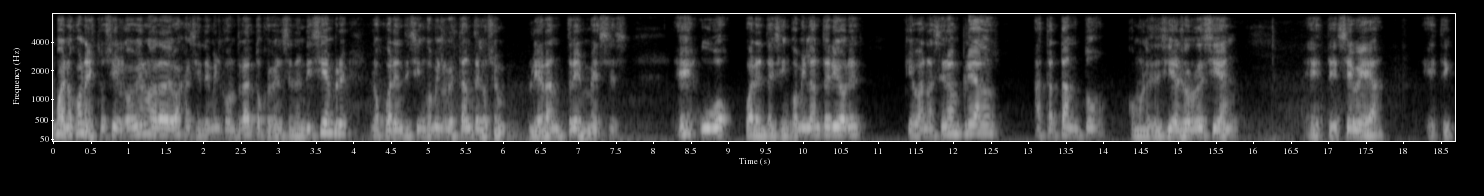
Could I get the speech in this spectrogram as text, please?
bueno, con esto, si el gobierno dará de baja 7.000 contratos que vencen en diciembre, los 45.000 restantes los emplearán tres meses. ¿Eh? Hubo 45.000 anteriores que van a ser ampliados hasta tanto, como les decía yo recién, este, se vea este,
